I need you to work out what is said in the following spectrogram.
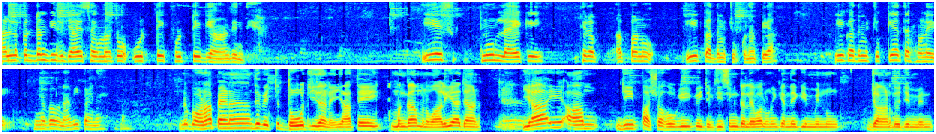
ਹੱਲ ਕੱਢਣ ਦੀ ਬਜਾਏ ਸਗੋਂ ਤੋਂ ਉਲਟੇ ਫੁਲਟੇ ਬਿਆਨ ਦਿੰਦੇ ਆ। ਇਸ ਨੂੰ ਲੈ ਕੇ ਫਿਰ ਆਪਾਂ ਨੂੰ ਇਹ ਕਦਮ ਚੁੱਕਣਾ ਪਿਆ। ਇਹ ਕਦਮ ਚੁੱਕਿਆ ਤਾਂ ਹੁਣ ਇਹ ਨਿਭਾਉਣਾ ਵੀ ਪੈਣਾ ਹੈ। ਨਿਭਾਉਣਾ ਪੈਣਾ ਦੇ ਵਿੱਚ ਦੋ ਚੀਜ਼ਾਂ ਨੇ, ਜਾਂ ਤੇ ਮੰਗਾ ਮਨਵਾ ਲਿਆ ਜਾਣ, ਜਾਂ ਇਹ ਆਮ ਜੀ ਭਾਸ਼ਾ ਹੋ ਗਈ ਕਿ ਜਗਜੀਤ ਸਿੰਘ ਡੱਲੇਵਾਲ ਹੁਣੇ ਕਹਿੰਦੇ ਕਿ ਮੈਨੂੰ ਜਾਣ ਦਿਓ ਜੇ ਮੈਨੂੰ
